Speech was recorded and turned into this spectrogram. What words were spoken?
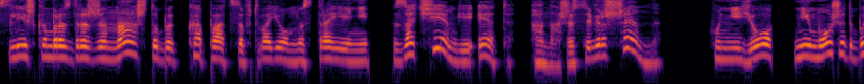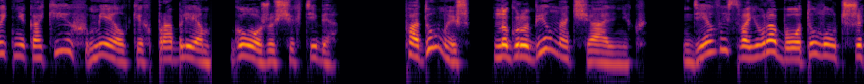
слишком раздражена, чтобы копаться в твоем настроении. Зачем ей это? Она же совершенно. У нее не может быть никаких мелких проблем, гложущих тебя. Подумаешь, нагрубил начальник. Делай свою работу лучше,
